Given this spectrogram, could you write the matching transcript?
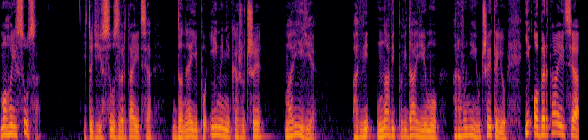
мого Ісуса. І тоді Ісус звертається до неї по імені, кажучи Маріє. А вона відповідає йому Равоні, учителю, і обертається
